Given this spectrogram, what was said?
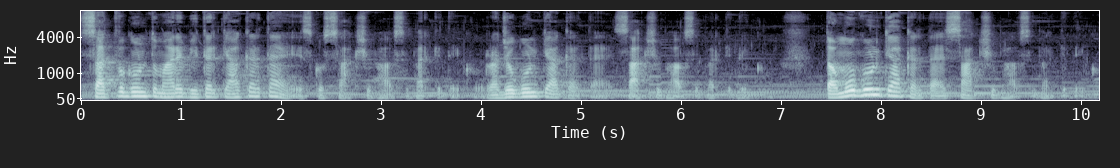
सत्वगुण तुम्हारे भीतर क्या करता है? इसको साक्षी भाव से भर के देखो। रजोगुण क्या करता है? साक्षी भाव से भर के देखो। तमोगुण क्या करता है? साक्षी भाव से भर के देखो।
